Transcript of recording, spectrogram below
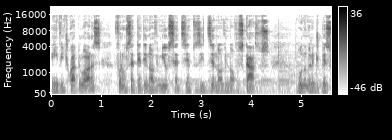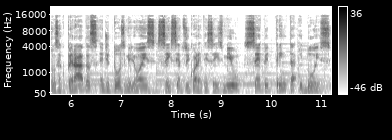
Em 24 horas, foram 79.719 novos casos. O número de pessoas recuperadas é de 12 milhões 646 mil 132.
